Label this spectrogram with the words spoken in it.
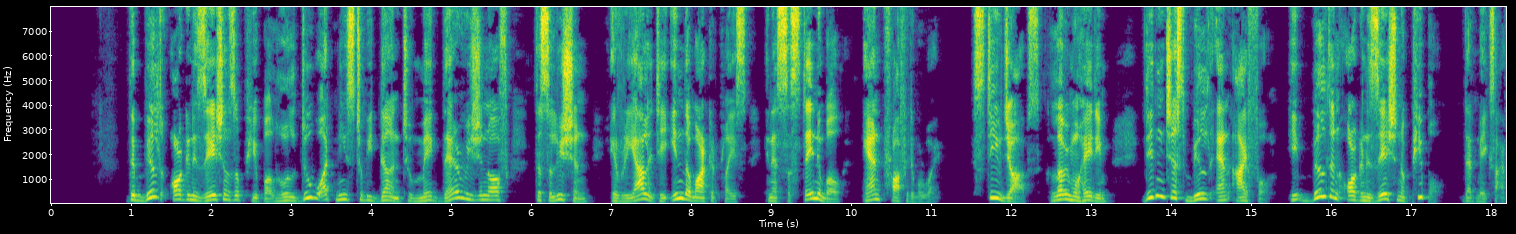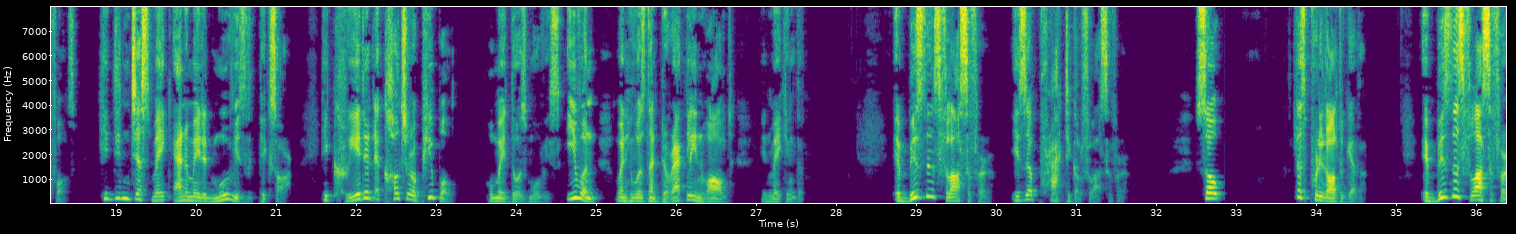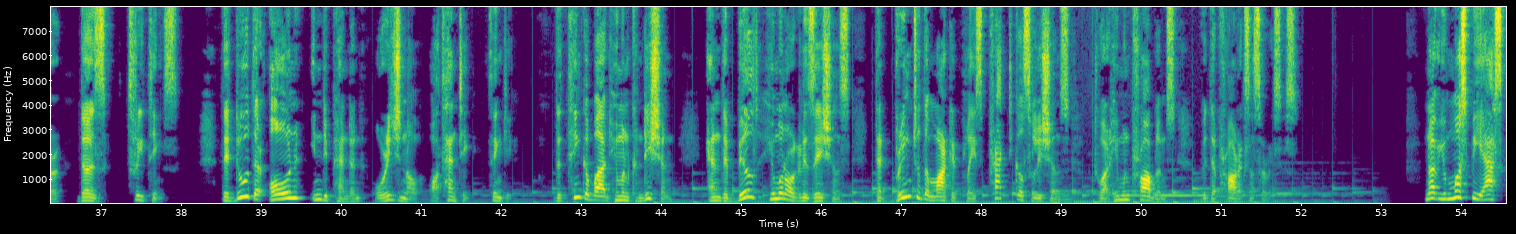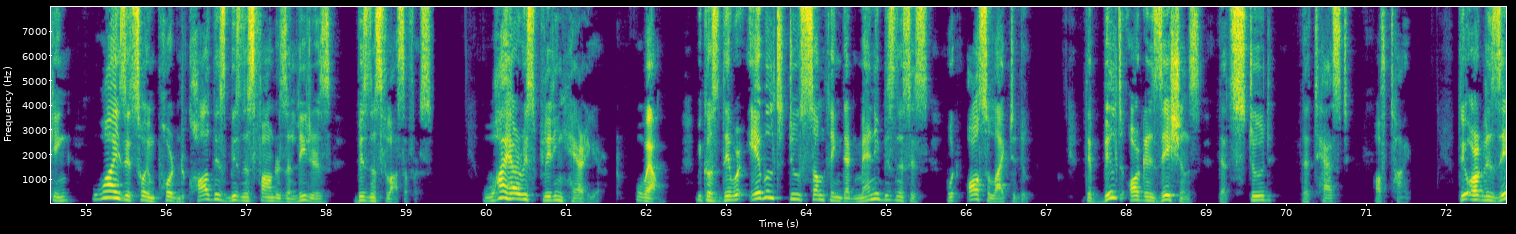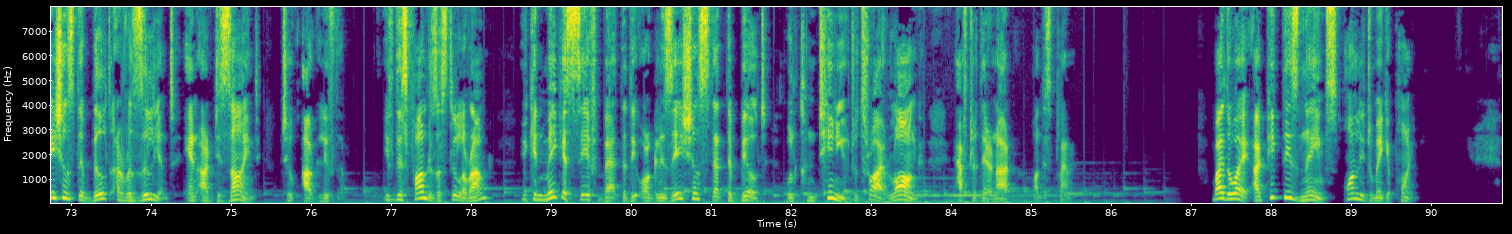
They build organizations of people who will do what needs to be done to make their vision of the solution a reality in the marketplace in a sustainable and profitable way. Steve Jobs, love him or hate him, didn't just build an iPhone. He built an organization of people that makes iPhones. he didn't just make animated movies with Pixar. He created a culture of people who made those movies, even when he was not directly involved in making them. A business philosopher is a practical philosopher. So let's put it all together. A business philosopher does three things. They do their own independent, original, authentic thinking. They think about human condition and they build human organizations that bring to the marketplace practical solutions to our human problems with their products and services. Now, you must be asking, why is it so important to call these business founders and leaders business philosophers? Why are we splitting hair here? Well, because they were able to do something that many businesses would also like to do. They built organizations that stood the test of time. The organizations they built are resilient and are designed to outlive them. If these founders are still around, you can make a safe bet that the organizations that they built will continue to thrive long after they're not on this planet. By the way, I picked these names only to make a point.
